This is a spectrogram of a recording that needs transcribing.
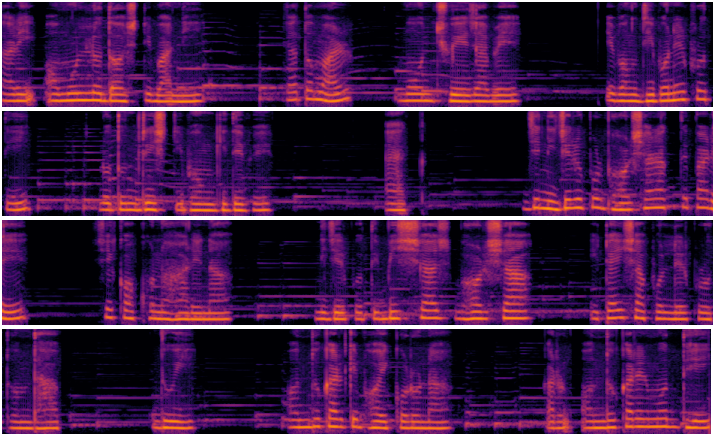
তার এই অমূল্য দশটি বাণী, যা তোমার মন ছুঁয়ে যাবে এবং জীবনের প্রতি নতুন দৃষ্টিভঙ্গি দেবে। এক, যে নিজের উপর ভরসা রাখতে পারে, সে কখনো হারে না। নিজের প্রতি বিশ্বাস, ভরসা, এটাই সাফল্যের প্রথম ধাপ। দুই, অন্ধকারকে ভয় করো না, কারণ অন্ধকারের মধ্যেই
